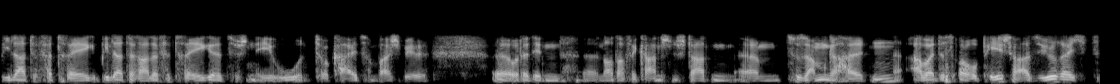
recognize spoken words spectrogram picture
bilaterale Verträge, zwischen EU und Türkei zum Beispiel oder den nordafrikanischen Staaten ähm, zusammengehalten. Aber das europäische Asylrecht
